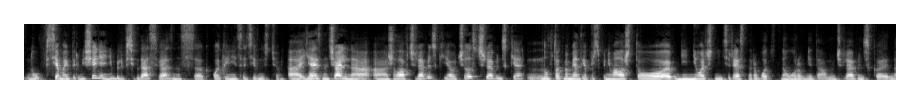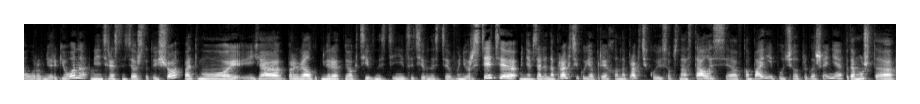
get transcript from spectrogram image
ну, все мои перемещения, они были всегда связаны с какой-то инициативностью. А, я изначально а, жила в Челябинске, я училась в Челябинске. Ну, в тот момент я просто понимала, что мне не очень интересно работать на уровне там Челябинска, на уровне региона. Мне интересно сделать что-то еще. Поэтому я проявляла какую-то невероятную активность и инициативность в университете. Меня взяли на практику, я приехала на практику и, собственно, осталась э, в компании, получила приглашение, потому что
